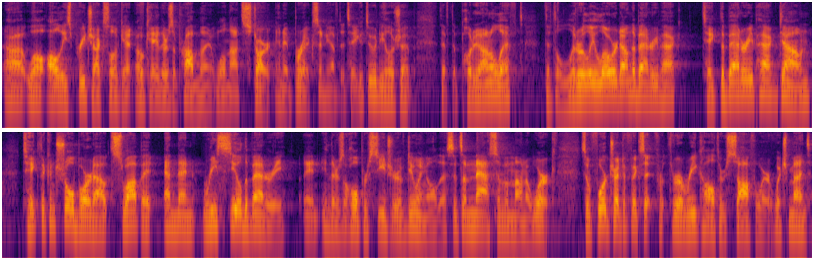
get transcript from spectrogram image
uh, well, all these pre-checks look at, okay, there's a problem and it will not start and it bricks and you have to take it to a dealership. They have to put it on a lift. They have to literally lower down the battery pack, take the battery pack down, take the control board out, swap it, and then reseal the battery. And, and there's a whole procedure of doing all this. It's a massive amount of work. So Ford tried to fix it for, through a recall through software, which meant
